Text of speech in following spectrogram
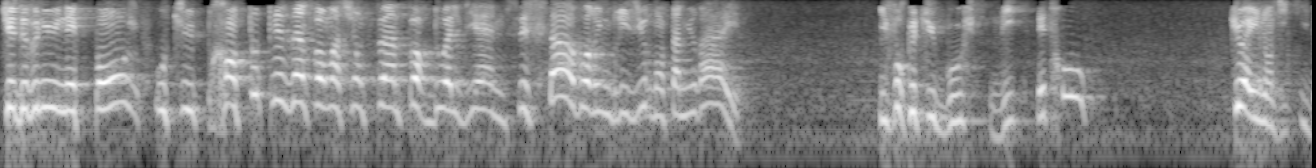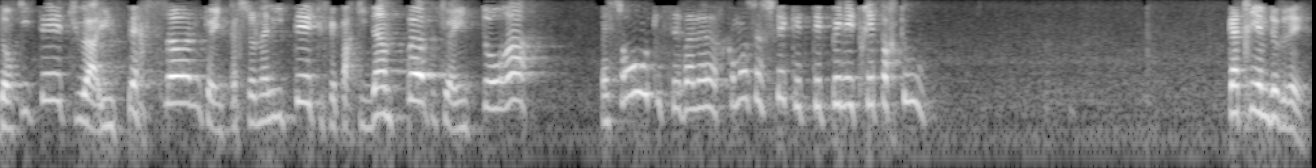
Tu es devenu une éponge où tu prends toutes les informations, peu importe d'où elles viennent. C'est ça, avoir une brisure dans ta muraille. Il faut que tu bouches vite les trous. Tu as une identité, tu as une personne, tu as une personnalité, tu fais partie d'un peuple, tu as une Torah. Elles sont où toutes ces valeurs? Comment ça se fait que tu es pénétré partout? Quatrième degré.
